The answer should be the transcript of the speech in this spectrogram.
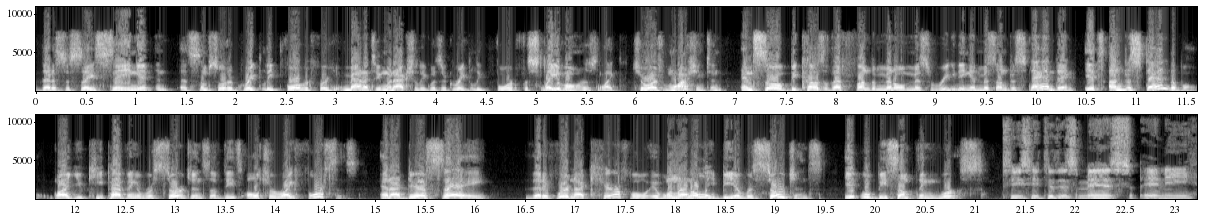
That is to say, seeing it in, as some sort of great leap forward for humanity, when actually it was a great leap forward for slave owners like George Washington. And so, because of that fundamental misreading and misunderstanding, it's understandable why you keep having a resurgence of these ultra-right forces. And I dare say that if we're not careful, it will not only be a resurgence, it will be something worse. It's easy to dismiss any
